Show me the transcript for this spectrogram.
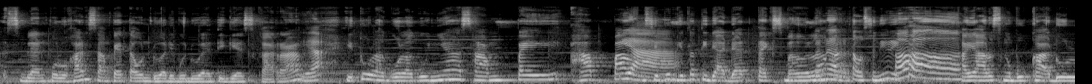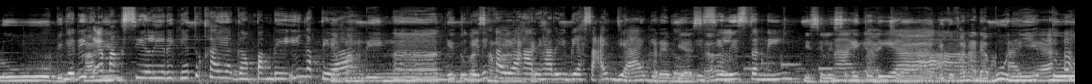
90-an sampai tahun 2023 sekarang Ya. itu lagu-lagunya sampai hafal Ya. meskipun kita tidak ada teks bahwa Benar. kan tahu sendiri Oh. kan kayak harus ngebuka dulu gitu jadi kan emang si liriknya tuh kayak gampang diinget ya Gampang diinget Heeh, gitu gitu, kan jadi kayak hari-hari biasa aja gitu biasa. isi listening Isi nah listening itu aja, dia gitu kan, ada bunyi Makanya. tuh.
